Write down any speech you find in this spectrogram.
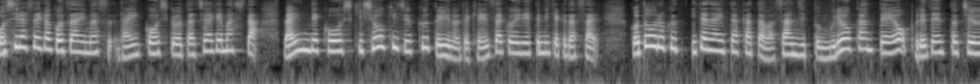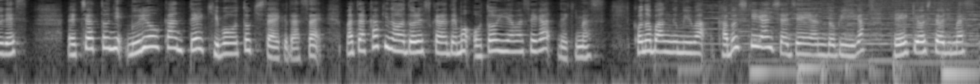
お知らせがございます。LINE 公式を立ち上げました。LINE で公式小規塾というので検索を入れてみてください。ご登録いただいた方は30分無料鑑定をプレゼント中です。チャットに無料鑑定希望と記載ください。また下記のアドレスからでもお問い合わせができます。この番組は株式会社 J&B が提供しております。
